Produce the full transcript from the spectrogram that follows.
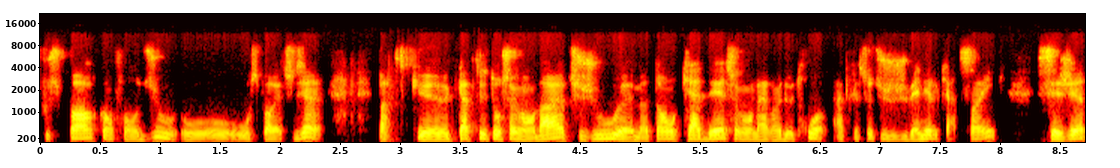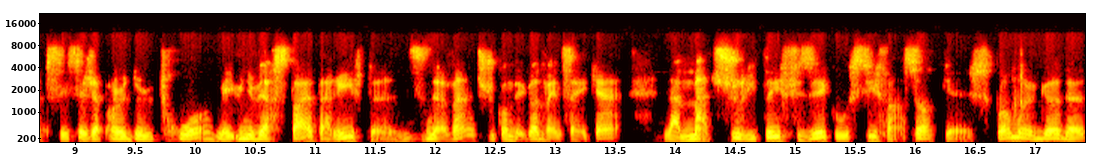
tout sport confondu au, sport étudiant. Parce que quand tu es au secondaire, tu joues, euh, mettons, cadet, secondaire 1, 2, 3. Après ça, tu joues juvénile 4, 5. Cégep, c'est cégep 1, 2, 3. Mais universitaire, tu arrives, tu as 19 ans, tu joues comme des gars de 25 ans. La maturité physique aussi fait en sorte que, je sais pas, moi, le gars de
